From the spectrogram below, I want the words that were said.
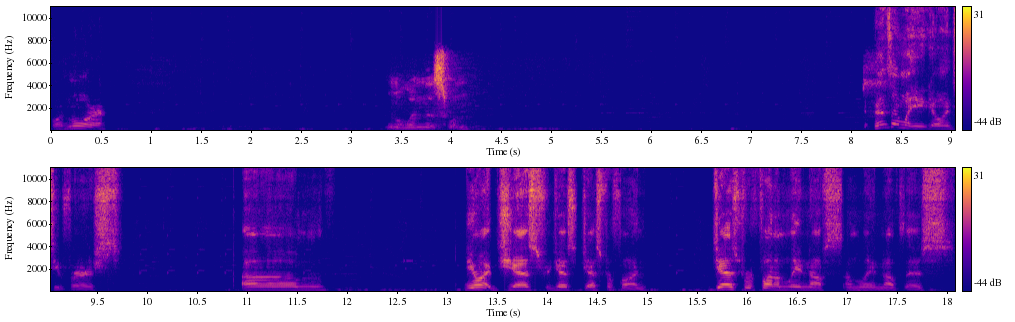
One more. We'll win this one. Depends on what you go into first. Um, you know what? Just for just just for fun, just for fun, I'm leading off. I'm leading off this.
